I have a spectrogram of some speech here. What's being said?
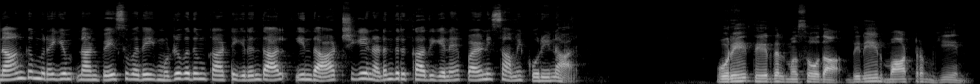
நான்கு முறையும் நான் பேசுவதை முழுவதும் காட்டியிருந்தால் இந்த ஆட்சியே நடந்திருக்காது என பழனிசாமி கூறினார். ஒரே தேர்தல் மசோதா திடீர் மாற்றம் ஏன்?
